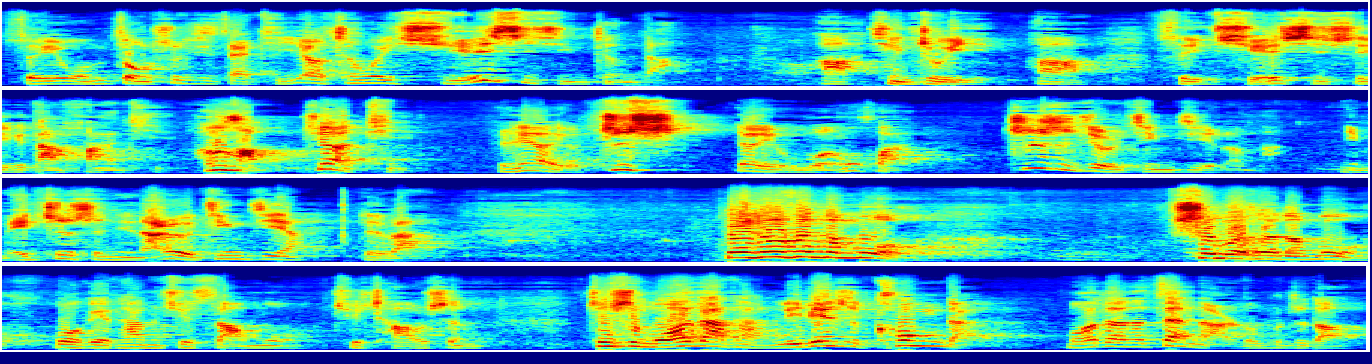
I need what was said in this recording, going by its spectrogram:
所以我们总书记在提要成为学习型政党，啊，请注意啊！所以学习是一个大话题，很好就要提，人要有知识，要有文化，知识就是经济了嘛！你没知识，你哪有经济啊？对吧？贝多芬的墓。舒伯特的墓，我给他们去扫墓去朝圣。这是莫扎特，里边是空的，莫扎特在哪儿都不知道，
